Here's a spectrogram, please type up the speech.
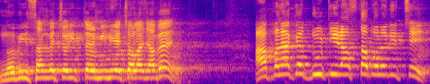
নবীর সঙ্গে চরিত্র মিলিয়ে চলা যাবে? আপনাকে দুটি রাস্তা বলে দিচ্ছি।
